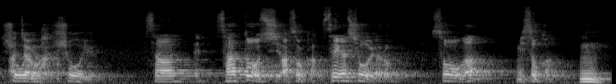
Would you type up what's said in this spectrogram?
醤ちゃうわ。油醤油。さえ砂糖しあそうか。生が醤油やろ。そうが味噌か。うん。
